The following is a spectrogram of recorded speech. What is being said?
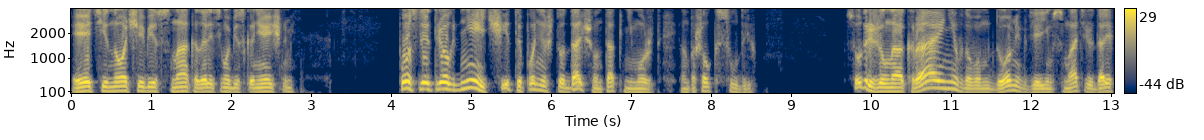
Эти ночи без сна казались ему бесконечными. После трех дней Чита понял, что дальше он так не может, и он пошел к сударю. Сударь жил на окраине, в новом доме, где им с матерью дали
